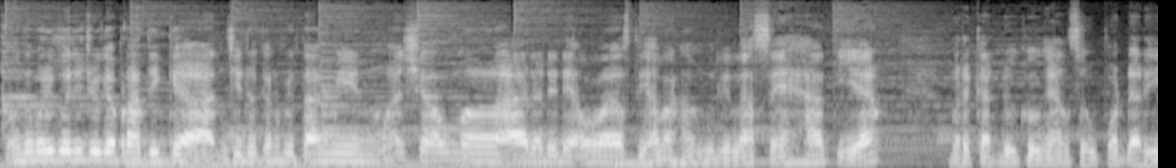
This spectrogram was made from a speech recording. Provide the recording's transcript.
Untuk berikutnya juga perhatikan cidukan vitamin. Masya Allah ada Dede Lesti Alhamdulillah sehat ya berkat dukungan support dari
